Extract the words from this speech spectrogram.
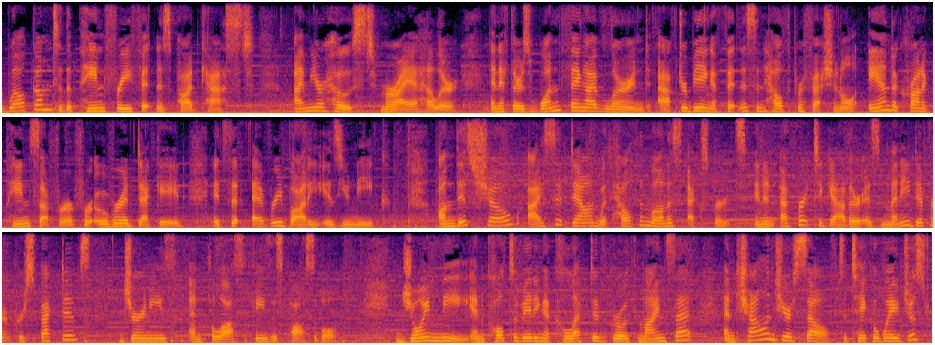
Welcome to the Pain Free Fitness Podcast. I'm your host, Mariah Heller, and if there's one thing I've learned after being a fitness and health professional and a chronic pain sufferer for over a decade, it's that every body is unique. On this show, I sit down with health and wellness experts in an effort to gather as many different perspectives, journeys, and philosophies as possible. Join me in cultivating a collective growth mindset and challenge yourself to take away just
